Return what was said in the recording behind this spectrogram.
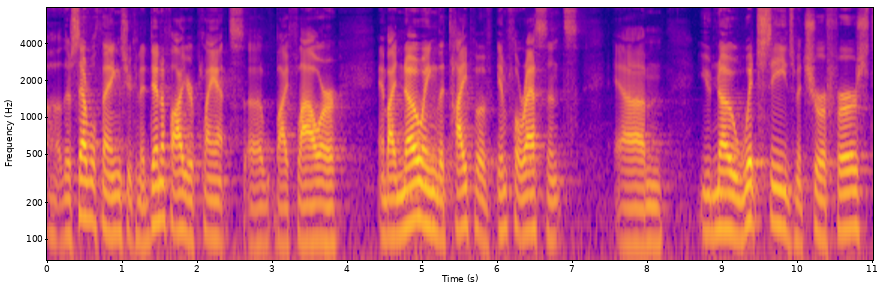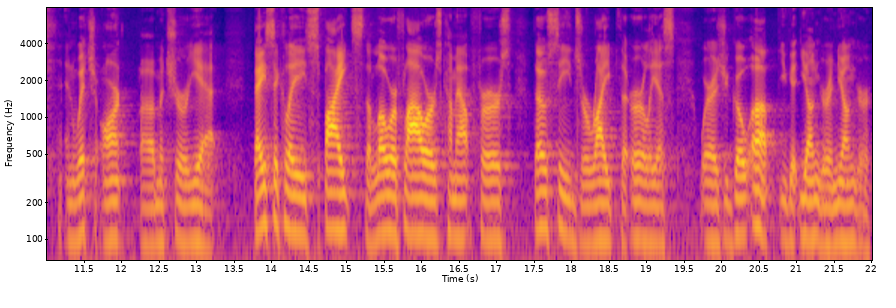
uh, there's several things. You can identify your plants uh, by flower, and by knowing the type of inflorescence, um, you know which seeds mature first and which aren't uh, mature yet. Basically, spikes, the lower flowers come out first. Those seeds are ripe the earliest, whereas you go up, you get younger and younger.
